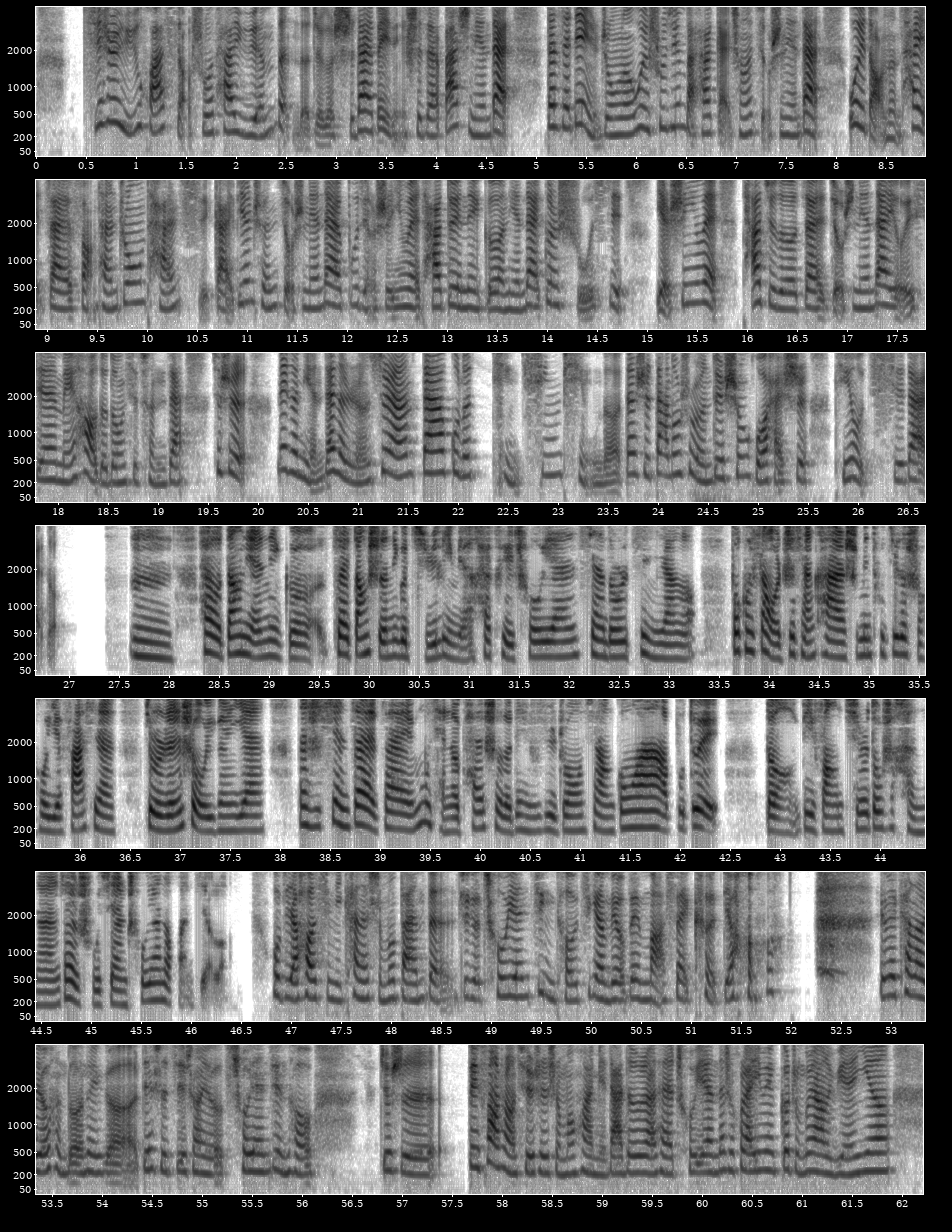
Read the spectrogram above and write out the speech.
其实余华小说它原本的这个时代背景是在八十年代，但在电影中呢，魏书君把它改成了九十年代。魏导呢，他也在访谈中谈起改编成九十年代，不仅是因为他对那个年代更熟悉，也是因为他觉得在九十年代有一些美好的东西存在。就是那个年代的人，虽然大家过得挺清贫的，但是大多数人对生活还是挺有期待的。嗯，还有当年那个在当时的那个局里面还可以抽烟，现在都是禁烟了。包括像我之前看《士兵突击》的时候，也发现就是人手一根烟。但是现在在目前的拍摄的电视剧中，像公安啊、部队等地方，其实都是很难再出现抽烟的环节了。我比较好奇，你看的什么版本？这个抽烟镜头竟然没有被马赛克掉，因为看到有很多那个电视剧上有抽烟镜头。就是被放上去是什么画面？大家都知道他在抽烟，但是后来因为各种各样的原因，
